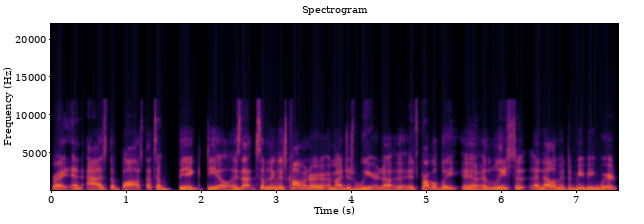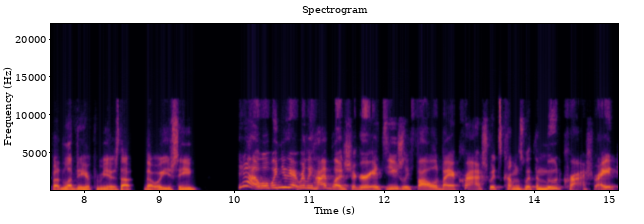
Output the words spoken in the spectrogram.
Right. And as the boss, that's a big deal. Is that something that's common or am I just weird? Uh, it's probably you know, at least a, an element of me being weird, but I'd love to hear from you. Is that, that what you're seeing? Yeah, well, when you get really high blood sugar, it's usually followed by a crash, which comes with a mood crash, right?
